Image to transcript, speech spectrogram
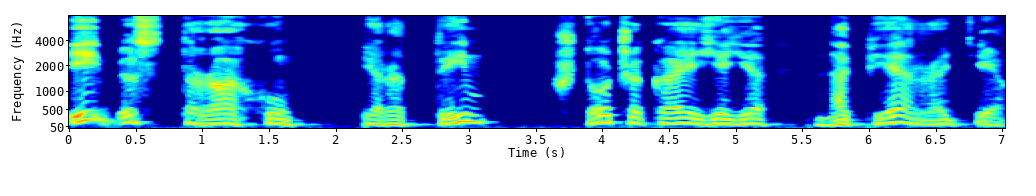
і без страху перад тым, што чакае яе наперадзе.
